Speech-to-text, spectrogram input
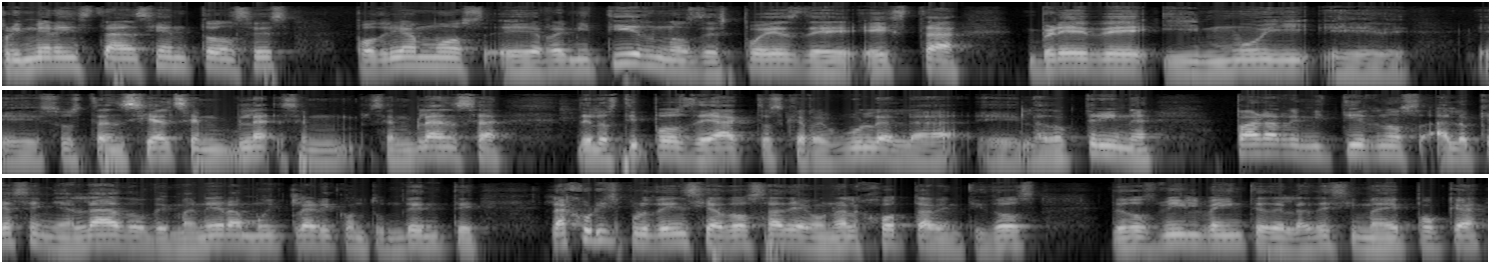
primera instancia, entonces, podríamos eh, remitirnos después de esta breve y muy eh, eh, sustancial semblanza de los tipos de actos que regula la, la doctrina para remitirnos a lo que ha señalado de manera muy clara y contundente la jurisprudencia 2A diagonal J22 de 2020 de la décima época,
